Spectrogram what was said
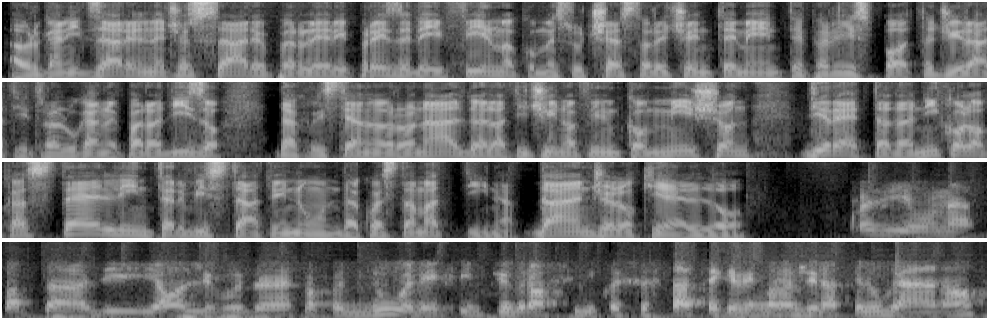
A organizzare il necessario per le riprese dei film, come è successo recentemente per gli spot girati tra Lugano e Paradiso da Cristiano Ronaldo e la Ticino Film Commission, diretta da Niccolò Castelli, intervistato in onda questa mattina da Angelo Chiara. Vecchiello quasi una sorta di Hollywood, proprio due dei film più grossi di quest'estate che vengono girati a Lugano,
